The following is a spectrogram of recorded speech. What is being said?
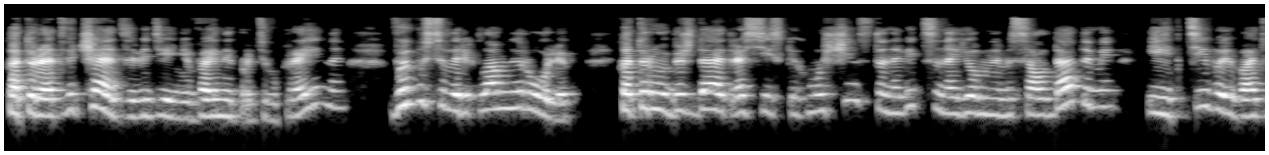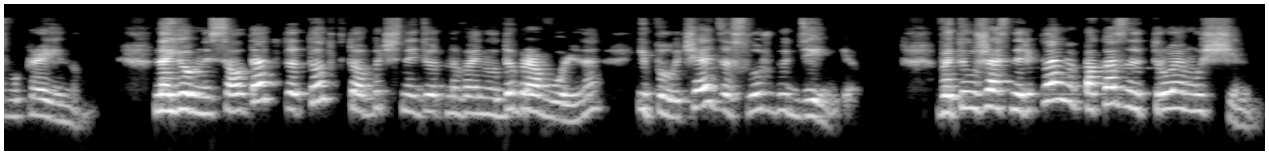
которое отвечает за ведение войны против Украины, выпустило рекламный ролик, который убеждает российских мужчин становиться наемными солдатами и идти воевать в Украину. Наемный солдат – это тот, кто обычно идет на войну добровольно и получает за службу деньги. В этой ужасной рекламе показаны трое мужчин.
